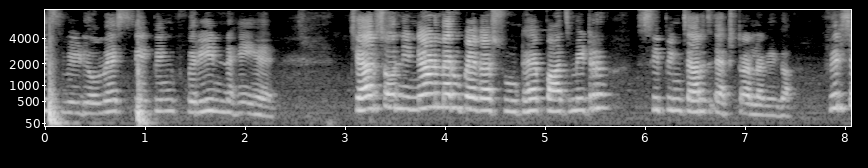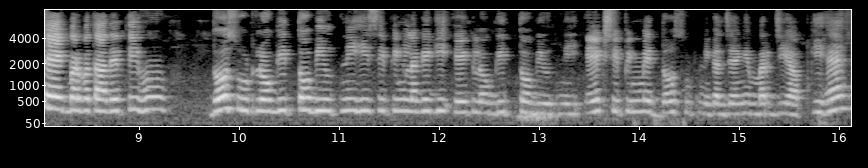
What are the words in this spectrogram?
इस वीडियो में शिपिंग फ्री नहीं है। चार सौ निन्यानवे रुपए का सूट है, पाँच मीटर शिपिंग चार्ज एक्स्ट्रा लगेगा। फिर से एक बार बता देती हूँ, दो सूट लोगी तो भी उतनी ही शिपिंग लगेगी, एक लोगी तो भी उतनी, एक शिपिंग में दो सूट निकल जाएँगे, मर्ज़ी आपकी है,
